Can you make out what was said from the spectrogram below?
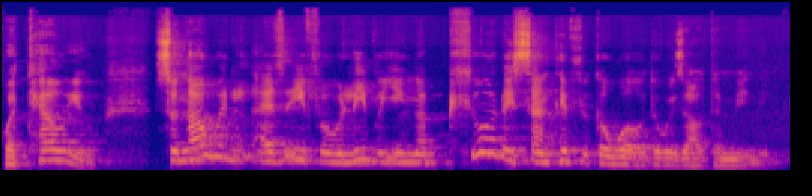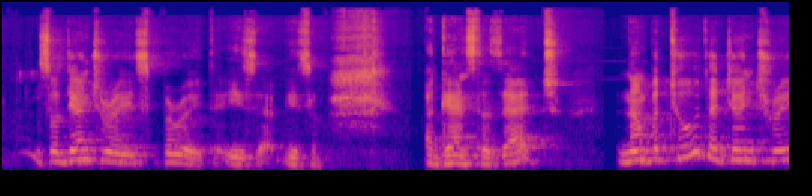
will tell you. So now, we, as if we live in a purely scientific world without the meaning. So gentry spirit is, is against that. Number two, the gentry,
